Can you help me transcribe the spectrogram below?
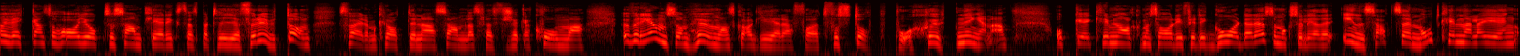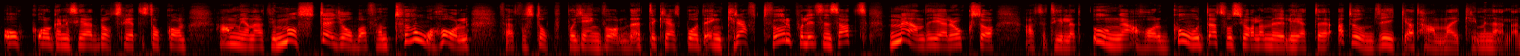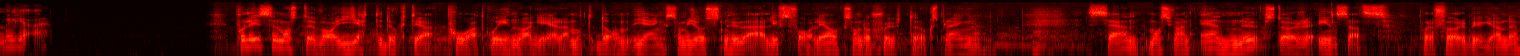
Och I veckan så har ju också samtliga riksdagspartier förutom Sverigedemokraterna samlats för att försöka komma överens om hur man ska agera för att få stopp på skjutningarna. Och eh, kriminalkommissarie Fredrik Gårdare som också leder insatser mot kriminella gäng och organiserad brottslighet i Stockholm. Han menar att vi måste jobba från två håll för att få stopp på gängvåldet. Det krävs både en kraftfull polisinsats men det gäller också att se till att unga har goda sociala möjligheter att undvika att hamna i kriminalitet kriminella miljöer. Polisen måste vara jätteduktiga på att gå in och agera mot de gäng som just nu är livsfarliga och som då skjuter och spränger. Sen måste vi ha en ännu större insats på det förebyggande.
